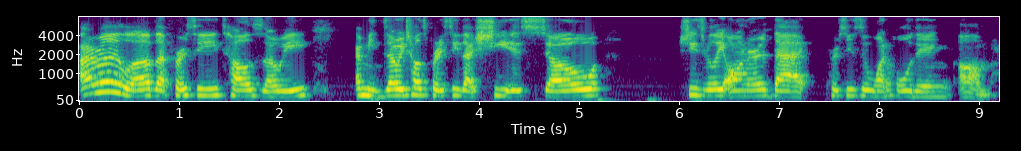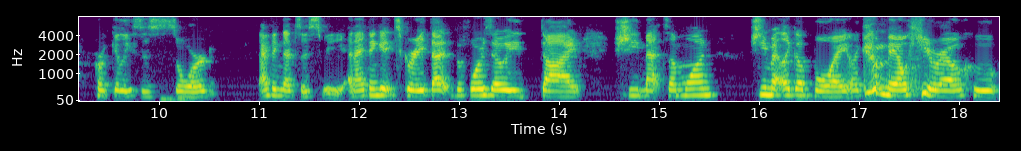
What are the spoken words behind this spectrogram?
I really love that Percy tells Zoe, I mean, Zoe tells Percy that she is so, she's really honored that Percy's the one holding um, Hercules' sword. I think that's so sweet. And I think it's great that before Zoe died, she met someone. She met like a boy, like a male hero who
